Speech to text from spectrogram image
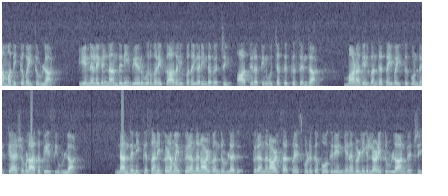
சம்மதிக்க வைத்துள்ளான். இந்நிலையில் நந்தினி வேறு ஒருவரை காதலிப்பதை அறிந்த வெற்றி ஆத்திரத்தின் உச்சத்துக்கு சென்றான் மனதில் வஞ்சத்தை வைத்துக்கொண்டு கேஷுவலாக பேசியுள்ளான் நந்தினிக்கு சனிக்கிழமை பிறந்த நாள் வந்துள்ளது. பிறந்த நாள் சர்ப்ரைஸ் கொடுக்க போகிறேன் என வெளியில் அழைத்துள்ளான் வெற்றி.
